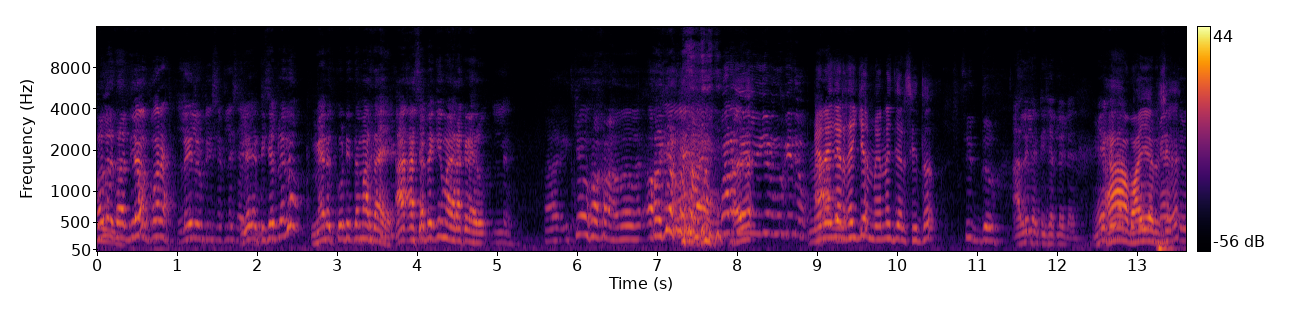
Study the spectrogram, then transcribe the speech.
ભલે થા દ્યો. લઈ લો ટી-શર્ટ લઈ લે ટી-શર્ટ લઈ લો. મહેનત ખોટી તમારે થાય. આ આ શર્ટ કેમ આ કેવું ખખડા હવે કેવું મેનેજર થઈ ગયા મેનેજર સીધો. સીધો. આ લે ટી-શર્ટ લઈ લે. આ વાયર છે.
